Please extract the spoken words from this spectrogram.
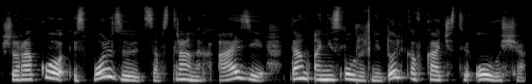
широко используются в странах Азии. Там они служат не только в качестве овоща,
